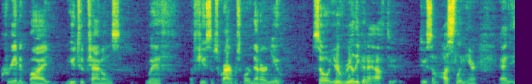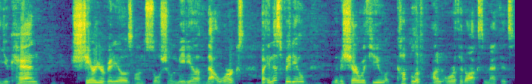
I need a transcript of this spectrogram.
created by YouTube channels with a few subscribers or that are new. So you're really going to have to do some hustling here. And you can share your videos on social media. That works. But in this video, let me share with you a couple of unorthodox methods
